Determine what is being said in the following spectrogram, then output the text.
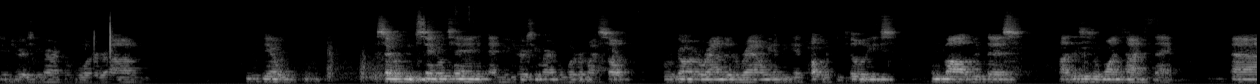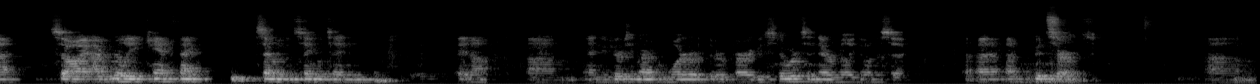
New Jersey American Water. Um, you know, Assemblyman Singleton and New Jersey American Water, myself, we're going around and around. We had to get public utilities involved with this. Uh, this is a one-time thing. Uh, so I, I really can't thank Assemblyman Singleton enough. Um, and New Jersey American Water, they're very good stewards and they're really doing us a, a, a good service. Um,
